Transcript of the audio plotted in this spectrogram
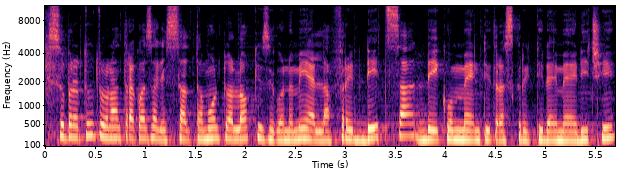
Soprattutto un'altra cosa che salta molto all'occhio secondo me è la freddezza dei commenti trascritti dai medici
